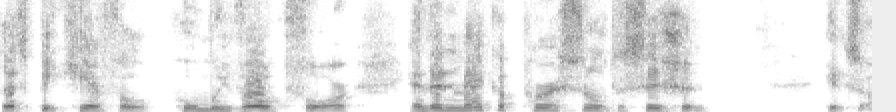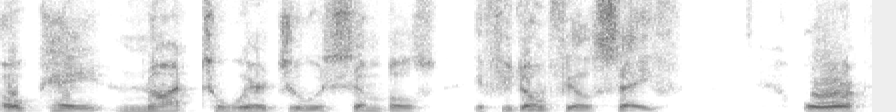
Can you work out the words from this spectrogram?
Let's be careful whom we vote for and then make a personal decision. It's okay not to wear Jewish symbols if you don't feel safe. Or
